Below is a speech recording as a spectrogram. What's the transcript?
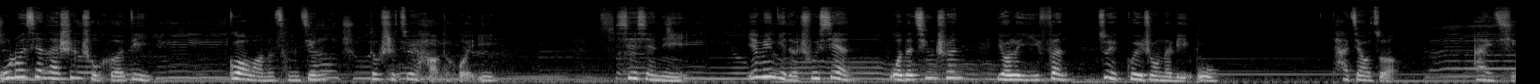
无论现在身处何地，过往的曾经都是最好的回忆。谢谢你，因为你的出现，我的青春有了一份最贵重的礼物，它叫做爱情。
